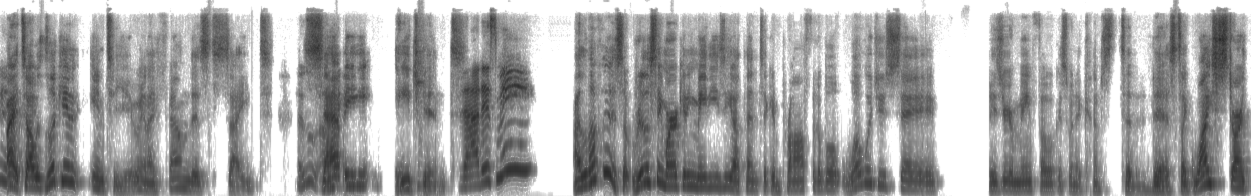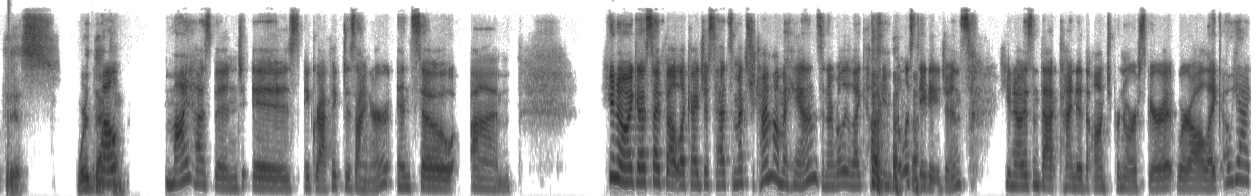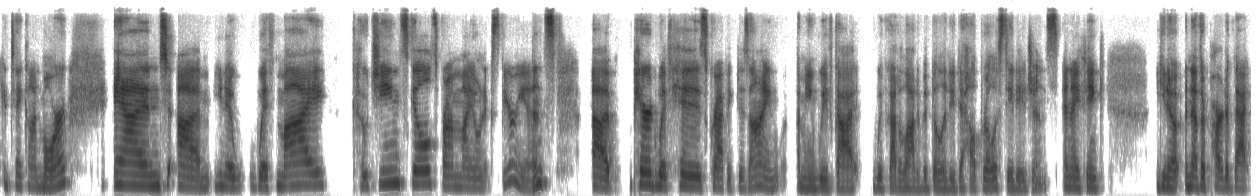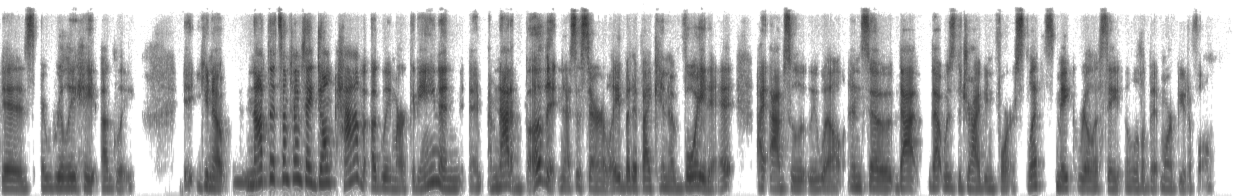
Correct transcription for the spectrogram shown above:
All right. So I was looking into you and I found this site, Ooh, Savvy okay. Agent. That is me. I love this. So real estate marketing made easy, authentic, and profitable. What would you say is your main focus when it comes to this? Like, why start this? Where'd that well, come? My husband is a graphic designer. And so, um, you know, I guess I felt like I just had some extra time on my hands and I really like helping real estate agents. You know, isn't that kind of the entrepreneur spirit? We're all like, oh, yeah, I can take on more. And, um, you know, with my coaching skills from my own experience, uh, paired with his graphic design, I mean, we've got we've got a lot of ability to help real estate agents. And I think, you know, another part of that is I really hate ugly you know, not that sometimes I don't have ugly marketing and, and, I'm not above it necessarily, but if I can avoid it, I absolutely will. And so that that was the driving force. Let's make real estate a little bit more beautiful.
